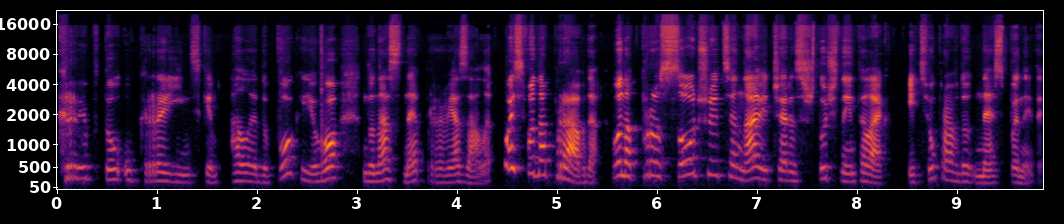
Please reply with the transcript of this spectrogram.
криптоукраїнським, але допоки його до нас не прив'язали. Ось вона правда. Вона просочується навіть через штучний інтелект. І цю правду не спинити.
